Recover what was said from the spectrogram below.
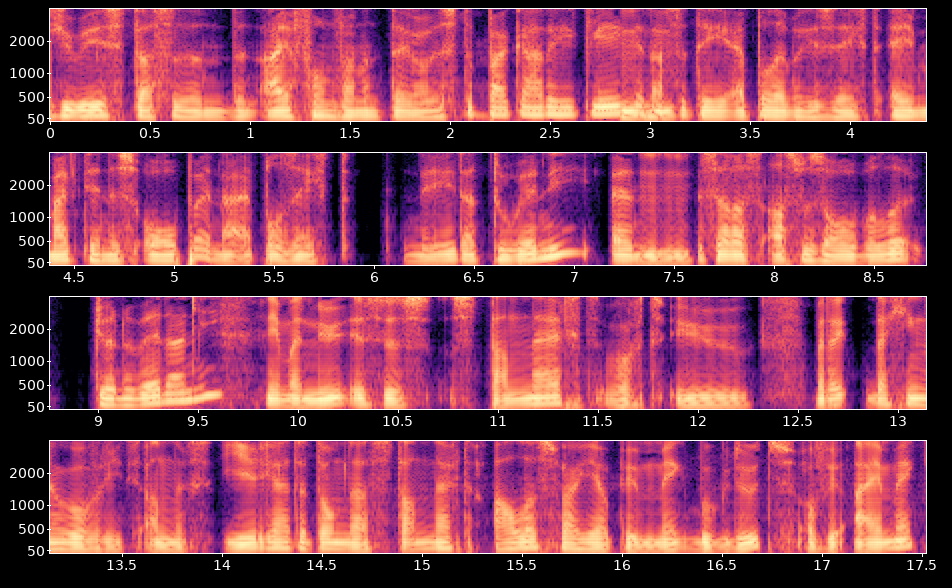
geweest dat ze een, de iPhone van een terroristenpak hadden gekregen. Mhm. En dat ze tegen Apple hebben gezegd, hey, maak dit eens open. En dat Apple zegt, nee, dat doen we niet. En Mhm. zelfs als we zouden willen, kunnen wij dat niet. Nee, maar nu is dus standaard, wordt uw... Maar dat, dat ging nog over iets anders. Hier gaat het om dat standaard alles wat je op je MacBook doet, of je iMac,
